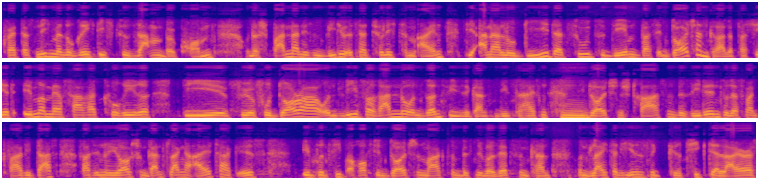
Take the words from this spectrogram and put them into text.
Craig das nicht mehr so richtig zusammenbekommt. Und das Spannende an diesem Video ist natürlich zum einen die Analogie dazu, zu dem, was in Deutschland gerade passiert. Immer mehr Fahrradkuriere, die für Foodora und Lieferando und sonst wie diese ganzen Dienste heißen, mhm. die deutschen Straßen besiedeln, sodass man quasi das, was in New York schon ganz lange Alltag ist, im Prinzip auch auf den deutschen Markt so ein bisschen übersetzen kann. Und gleichzeitig ist es eine Kritik der Liars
